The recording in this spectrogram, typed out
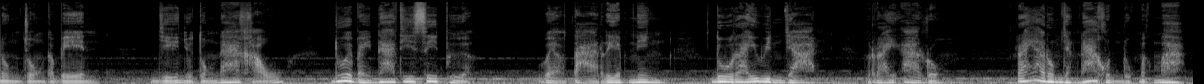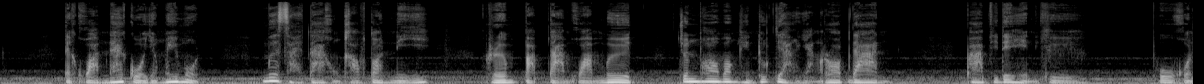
นุ่งโจงกระเบน ยืนอยู่ตรงหน้าเขา ด้วยใบหน้าที่ซีดเผือก แววตาเรียบนิ่ง ดูไร้วิญญาณ ไร้อารมณ์ ไร้อารมณ์อย่างน่าขนลุกมากๆ แต่ความน่ากลัวยังไม่หมด เมื่อสายตาของเขาตอนนี้ เริ่มปรับตามความมืด จนพอมองเห็นทุกอย่างอย่างรอบด้าน ภาพที่ได้เห็นคือ ผู้คน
